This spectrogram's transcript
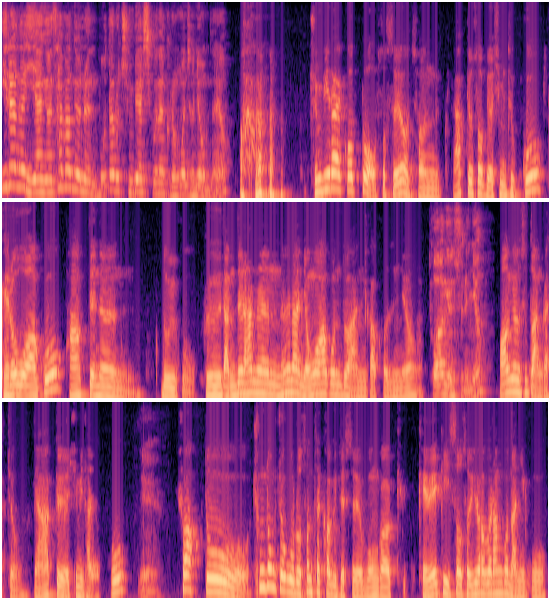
1학년, 2학년, 3학년은 뭐 따로 준비하시거나 그런 건 전혀 없나요? 준비를 할 것도 없었어요. 전 학교 수업 열심히 듣고 괴로워하고 방학 때는 놀고 그 남들 하는 흔한 영어 학원도 안 갔거든요. 어학연수는요? 어학연수도 안 갔죠. 그냥 학교 열심히 다녔고 예. 휴학도 충동적으로 선택하게 됐어요. 뭔가 개- 계획이 있어서 휴학을 한 건 아니고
